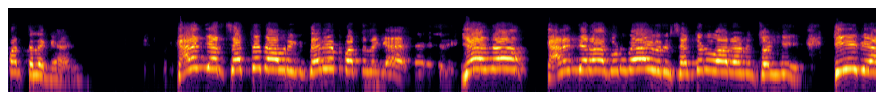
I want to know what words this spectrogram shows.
படுத்தலைங்க கலைஞர் செத்தது அவருக்கு தெரியப்படுத்தலைங்க ஏன்னா கலைஞரா கூடவே இவரு செத்துடுவாருன்னு சொல்லி டிவியை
